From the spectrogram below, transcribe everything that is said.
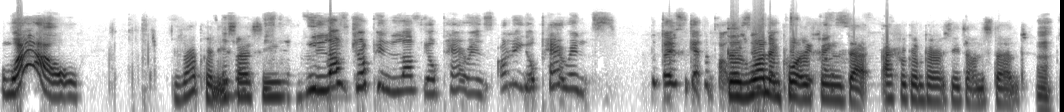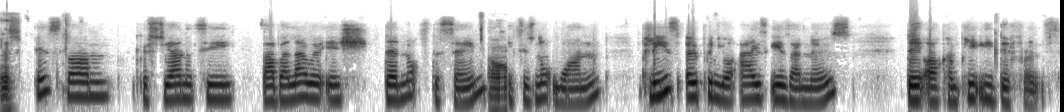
Wow. Is that police I see? You love dropping love your parents. Honor your parents. But don't forget the part. There's where it says one important thing us. that African parents need to understand. Mm, yes. Islam, Christianity, Babalawo-ish, they're not the same. Oh. It is not one. Please open your eyes, ears, and nose. They are completely different.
